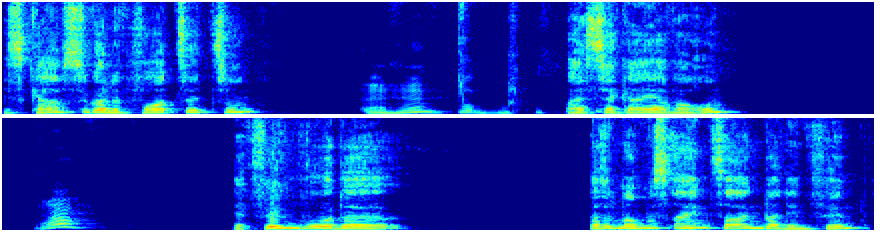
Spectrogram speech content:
Es gab sogar eine Fortsetzung. Mhm. Weiß der Geier warum? Ja. Der Film wurde. Also man muss eins sagen bei dem Film.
